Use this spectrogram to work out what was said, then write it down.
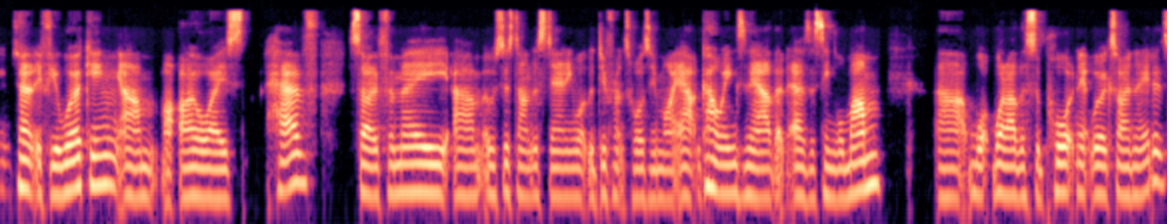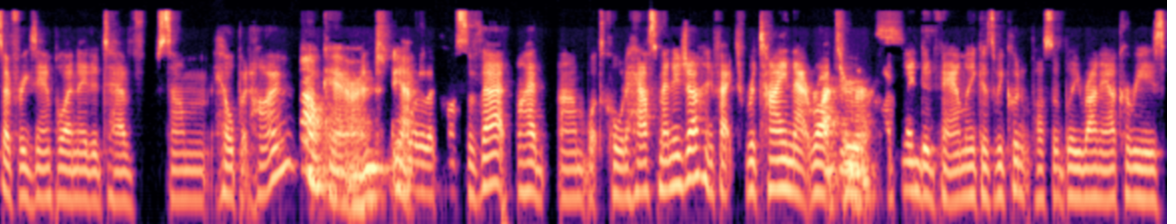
in term, if you're working, um, I, I always have. So for me, um, it was just understanding what the difference was in my outgoings now that as a single mum, uh, what what other support networks I needed. So, for example, I needed to have some help at home. Childcare and yeah, what are the costs of that? I had um, what's called a house manager. In fact, retain that right through my blended family because we couldn't possibly run our careers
